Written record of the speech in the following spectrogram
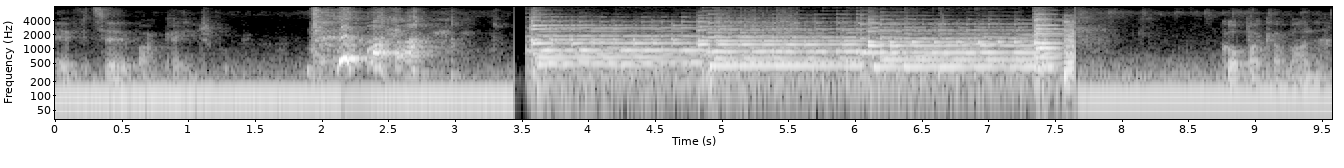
FC Wacker Innsbruck. Copacabana.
